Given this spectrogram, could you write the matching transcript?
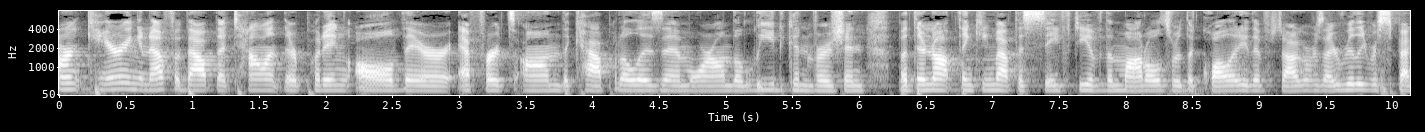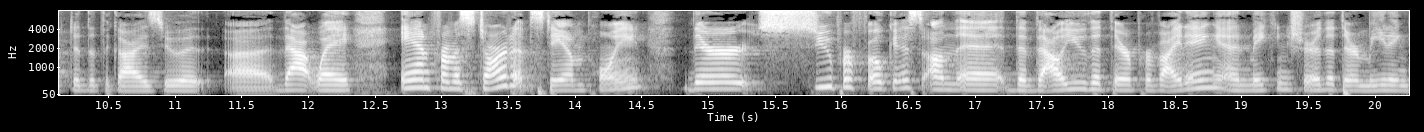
aren't caring enough about the talent they're putting all their efforts on the capitalism or on the lead conversion but they're not thinking about the safety of the models or the quality of the photographers. I really respected that the guys do it uh, that way. And from a startup standpoint they're super focused on the the value that they're providing and making sure that they're meeting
